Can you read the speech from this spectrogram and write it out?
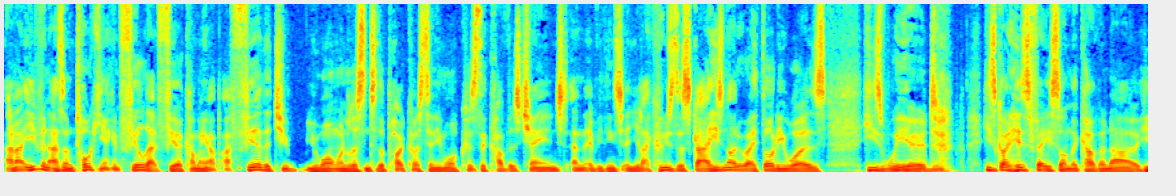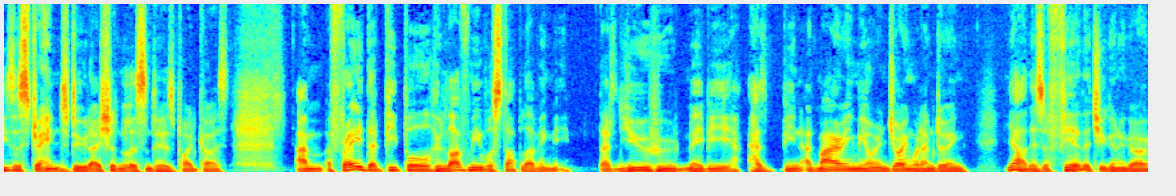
and I even as I'm talking, I can feel that fear coming up. I fear that you you won't want to listen to the podcast anymore because the cover's changed and everything's and you're like, who's this guy? He's not who I thought he was. He's weird. He's got his face on the cover now. He's a strange dude. I shouldn't listen to his podcast. I'm afraid that people who love me will stop loving me. That you who maybe has been admiring me or enjoying what I'm doing yeah, there's a fear that you're going to go,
